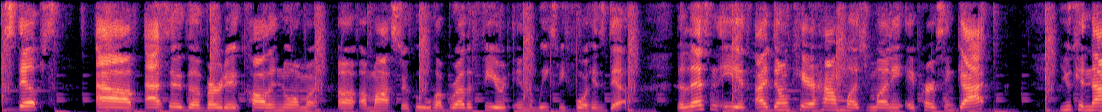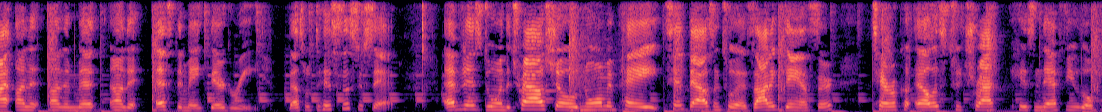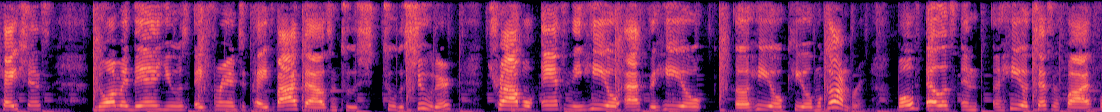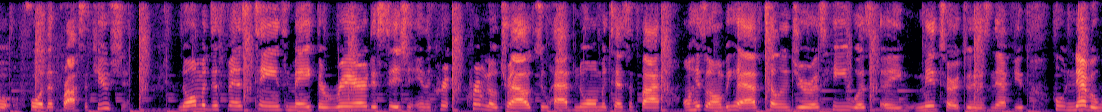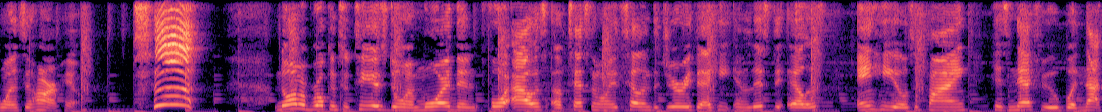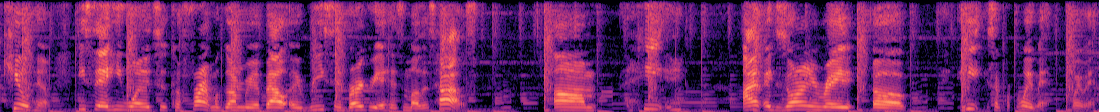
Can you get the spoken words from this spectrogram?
steps um, after the verdict calling norma uh, a monster who her brother feared in the weeks before his death the lesson is i don't care how much money a person got you cannot under, under, underestimate their greed that's what his sister said. Evidence during the trial showed Norman paid ten thousand to an exotic dancer, Terica Ellis, to track his nephew locations. Norman then used a friend to pay five thousand to to the shooter. Travell Anthony Hill after Hill uh, Hill killed Montgomery. Both Ellis and Hill testified for, for the prosecution. Norman defense teams made the rare decision in the cr- criminal trial to have Norman testify on his own behalf, telling jurors he was a mentor to his nephew who never wanted to harm him. Norman broke into tears during more than four hours of testimony, telling the jury that he enlisted Ellis and Hill to find his nephew but not kill him. He said he wanted to confront Montgomery about a recent burglary at his mother's house. Um, he, I'm exonerated. Uh, he, wait a minute, wait a minute.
